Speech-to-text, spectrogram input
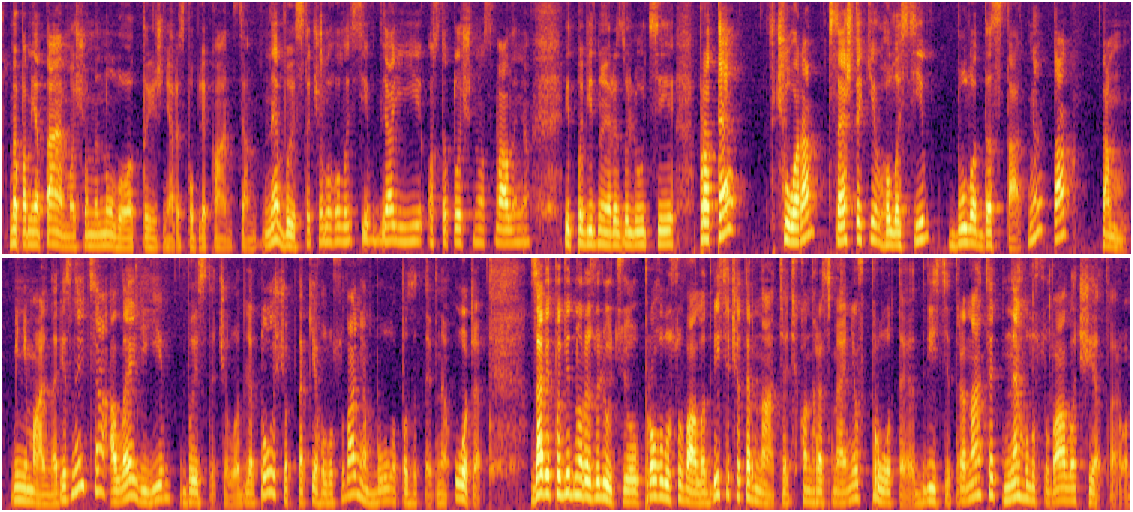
Ми пам'ятаємо, що минулого тижня республіканцям не вистачило голосів для її остаточного схвалення відповідної резолюції. Проте вчора все ж таки голосів було достатньо, так? Там мінімальна різниця, але її вистачило для того, щоб таке голосування було позитивне. Отже, за відповідну резолюцію проголосувало 214 конгресменів проти 213 не голосувало четверо.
